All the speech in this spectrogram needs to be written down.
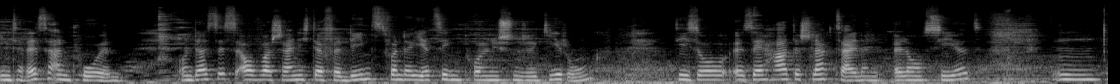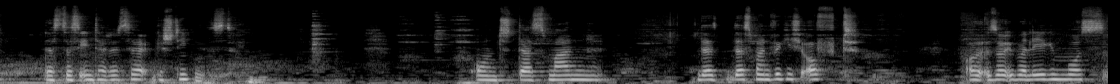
Interesse an Polen und das ist auch wahrscheinlich der Verdienst von der jetzigen polnischen Regierung, die so äh, sehr harte Schlagzeilen lanciert, mm, dass das Interesse gestiegen ist. Und dass man, dass, dass man wirklich oft äh, so überlegen muss,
